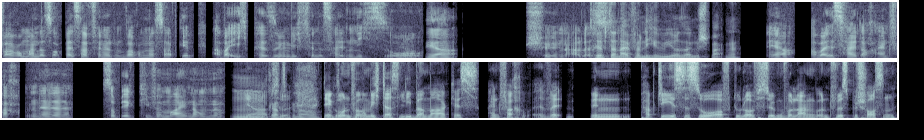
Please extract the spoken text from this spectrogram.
warum man das auch besser findet und warum das so abgeht. Aber ich persönlich finde es halt nicht so ja, schön alles. trifft dann einfach nicht irgendwie unseren Geschmack, ne? Ja, aber ist halt auch einfach eine subjektive Meinung, ne? Mhm, Ja, ganz absolut. genau. Der ganz Grund, genau. warum ich das lieber mag, ist einfach, in PUBG ist es so oft, du läufst irgendwo lang und wirst beschossen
